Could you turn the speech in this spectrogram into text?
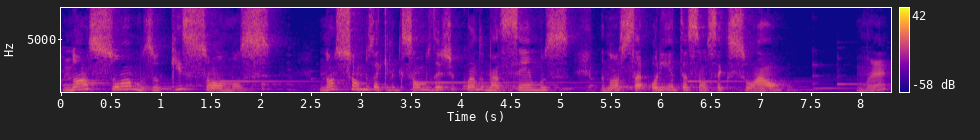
Nós somos o que somos. Nós somos aquilo que somos desde quando nascemos, da nossa orientação sexual. Né?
